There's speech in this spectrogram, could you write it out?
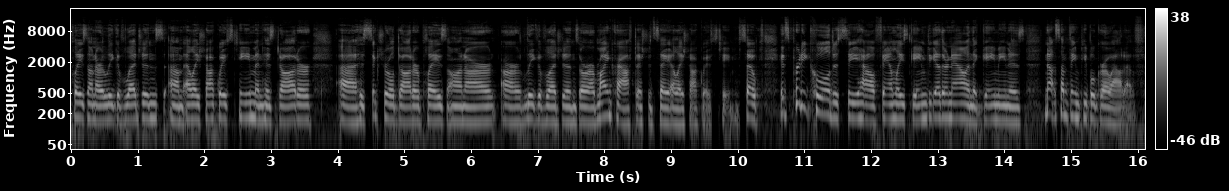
plays on our League of Legends um, LA Shockwaves team, and his daughter, uh, his six year old daughter, plays on our, our League of Legends or our Minecraft, I should say, LA Shockwaves team. So it's pretty cool to see how families game together now and that gaming is not something people grow out of.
